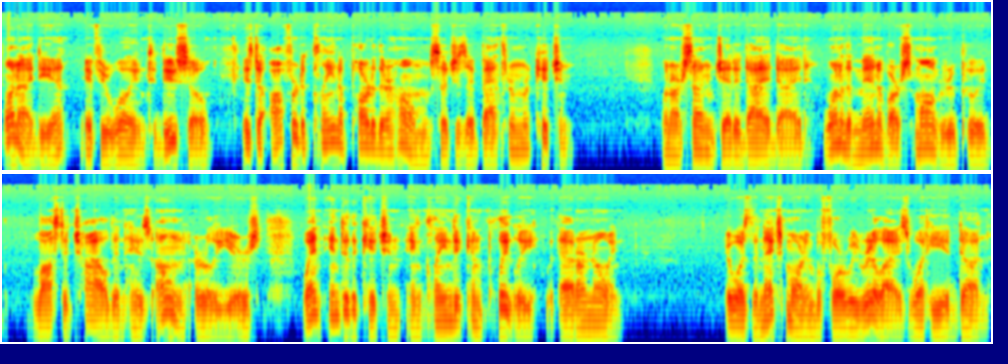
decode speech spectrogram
one idea, if you're willing to do so, is to offer to clean a part of their home, such as a bathroom or kitchen. When our son Jedediah died, one of the men of our small group who had lost a child in his own early years, went into the kitchen and cleaned it completely without our knowing. It was the next morning before we realized what he had done.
